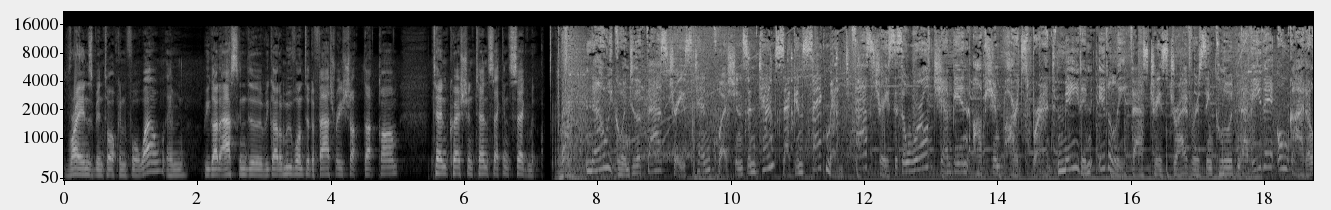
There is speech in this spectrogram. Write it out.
Ryan's been talking for a while, and we got to ask him to we got to move on to the fastraceshop.com 10 question, 10 second segment. Now we go into the Fast Race 10 questions and 10 second segment. Fast Race is a world champion option parts brand made in Italy. Fast Race drivers include Davide Ongaro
